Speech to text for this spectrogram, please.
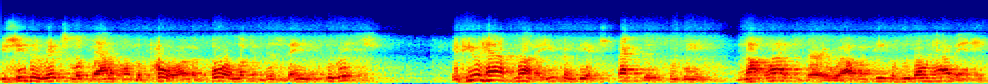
You see, the rich look down upon the poor, and the poor look in disdain at the rich. If you have money, you can be expected to be not liked very well by people who don't have any.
